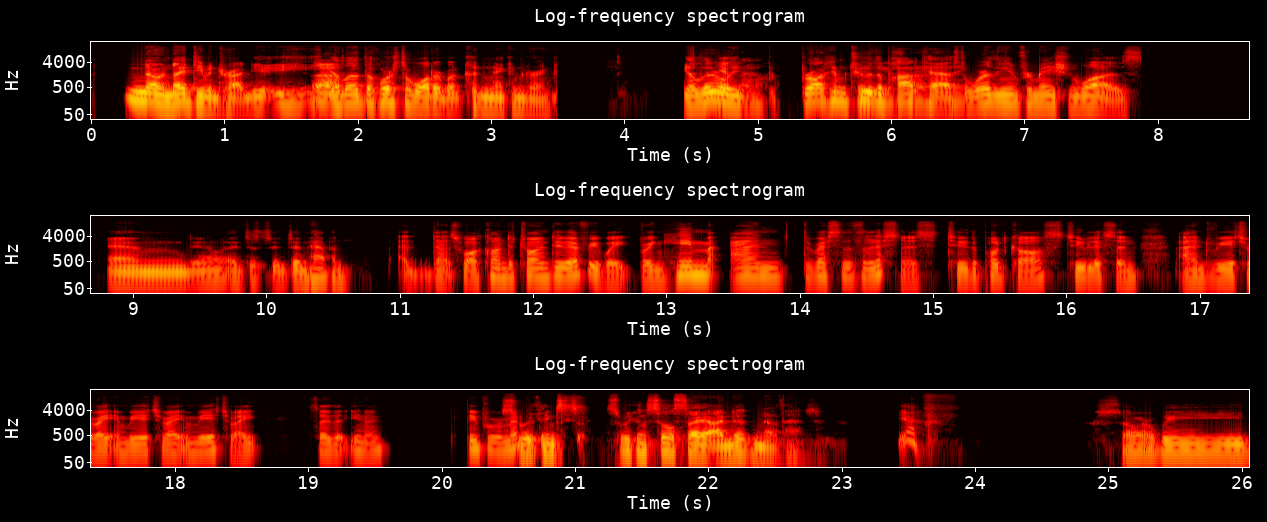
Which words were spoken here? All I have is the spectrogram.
No, Night Demon tried. You, you, you Oh. led the horse to water, but couldn't make him drink. You literally no. brought him to the Drinking's not a podcast where the information was, and you know it just it didn't happen. That's what I kind of try and do every week bring him and the rest of the listeners to the podcast to listen and reiterate and reiterate and reiterate so that, you know, people remember we can things. s- so we can still say I didn't know that. Yeah. So are we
